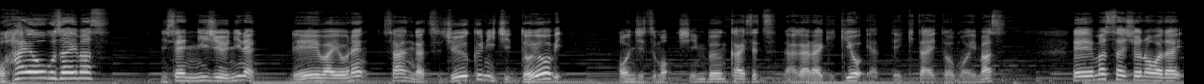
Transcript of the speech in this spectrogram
おはようございます。2022年、令和4年3月19日土曜日。本日も新聞解説、ながら聞きをやっていきたいと思います。えー、まず最初の話題、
